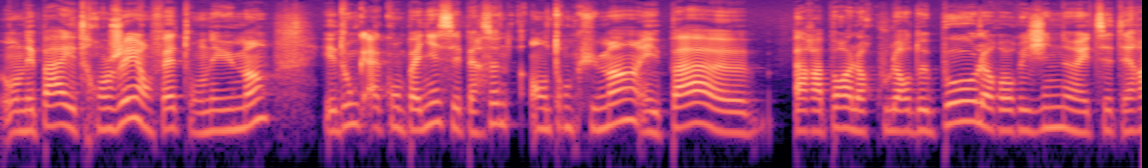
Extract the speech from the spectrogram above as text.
On n'est pas étranger en fait, on est humain, et donc accompagner ces personnes en tant qu'humains et pas euh, par rapport à leur couleur de peau, leur origine, euh, etc.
